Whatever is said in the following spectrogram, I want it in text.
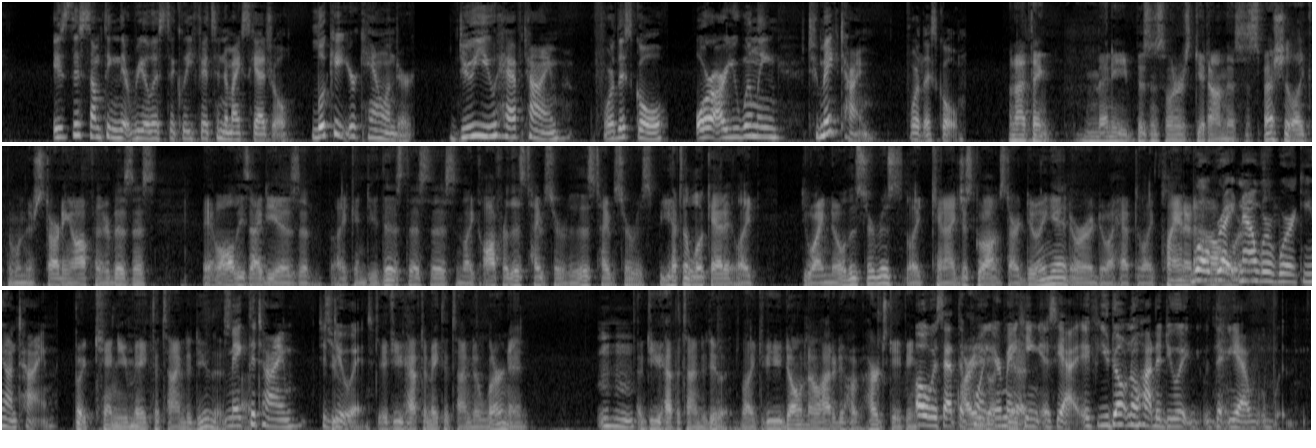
is this something that realistically fits into my schedule? Look at your calendar. Do you have time for this goal or are you willing to make time for this goal? And I think many business owners get on this, especially like when they're starting off in their business. They have all these ideas of I can do this, this, this, and like offer this type of service, this type of service. But you have to look at it like, do I know this service? Like, can I just go out and start doing it, or do I have to like plan it out? Well, right or- now we're working on time. But can you make the time to do this? Make the time to do it. If you have to make the time to learn it, mm-hmm. do you have the time to do it? Like, if you don't know how to do hardscaping, Oh, is that the are you point you're yeah, making? Is yeah, if you don't know how to do it, th- yeah.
